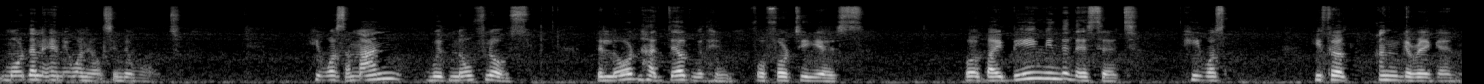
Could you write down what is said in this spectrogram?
more than anyone else in the world. He was a man with no flaws. The Lord had dealt with him for 40 years. But by being in the desert, he was he felt anger again.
